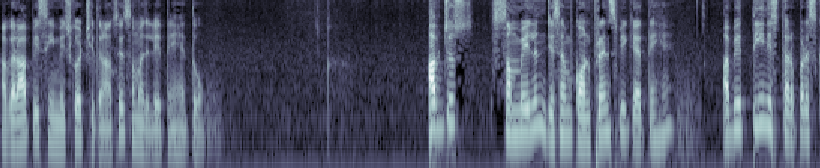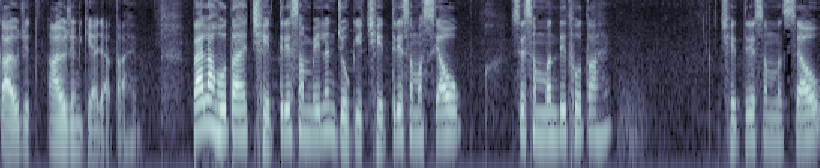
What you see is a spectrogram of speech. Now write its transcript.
अगर आप इस इमेज को अच्छी तरह से समझ लेते हैं तो। अब जो सम्मेलन जिसे हम कॉन्फ्रेंस भी कहते हैं, अब ये तीन स्तर पर इसका आयोजित, आयोजन किया जाता है। पहला होता है क्षेत्रीय सम्मेलन, जो कि क्षेत्रीय समस्याओं से संबंधित होता है। क्षेत्रीय समस्याओं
